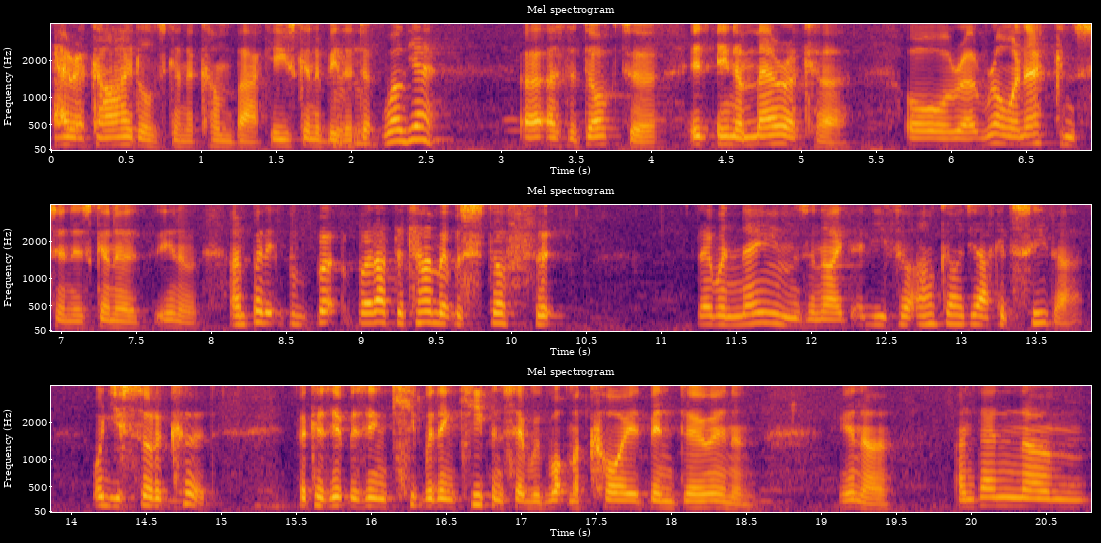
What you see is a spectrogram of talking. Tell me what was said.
Eric Idle's going to come back. He's going to be the do-. well, yeah, uh, as the Doctor in, in America or uh, Rowan Atkinson is going to, you know, and but, it, but but at the time it was stuff that there were names, and I you thought, oh god, yeah, I could see that. Well, you sort of could, because it was in keep, within keeping say with what McCoy had been doing, and you know, and then um,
